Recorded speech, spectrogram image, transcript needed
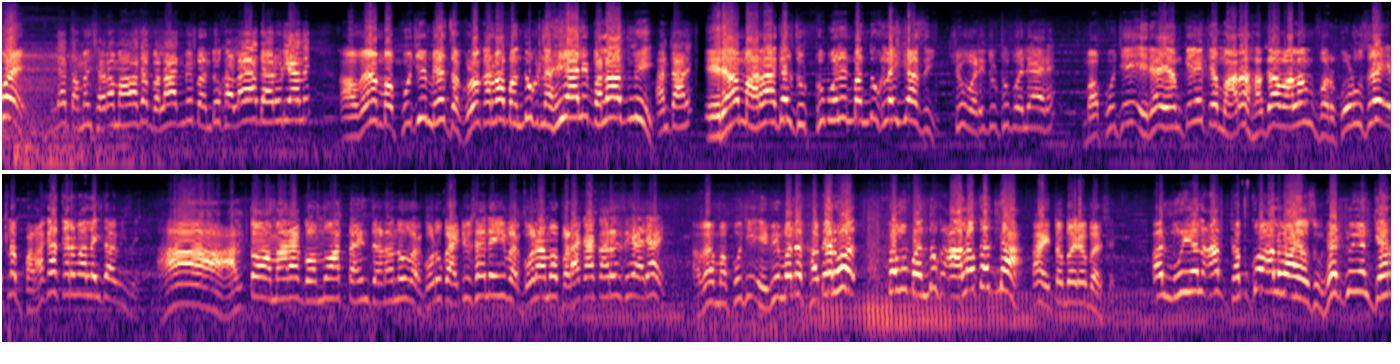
ઓય એટલે તમને શરમ આવે છે ભલા આદમી બંદૂક હલાયા દારૂડિયાને? હવે મફુજી મેં ઝઘડો કરવા બંદૂક નહીં આલી ભલા આદમી. અને તાણે? એરા મારા આગળ જુઠ્ઠું બોલીને બંદૂક લઈ ગયા છે. શું વળી જુઠ્ઠું બોલ્યા રે મફુજી એરા એમ કે કે મારા હગા વાલમ વરઘોડું છે એટલે ભડાકા કરવા લઈ જાવી છે. હા હાલ તો અમારા ગામમાં આ ત્રણ જણાનું વરઘોડું કાઢ્યું છે ને એ વરઘોડામાં ભડાકા કરે છે અરે હવે મફુજી એવી મને ખબર હોત તો હું બંદૂક આલો જ ના. હા એ તો બરોબર છે. અને હું એને આ ઠપકો આલવા આવ્યો છું. હેડ જોઈએ ઘેર.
